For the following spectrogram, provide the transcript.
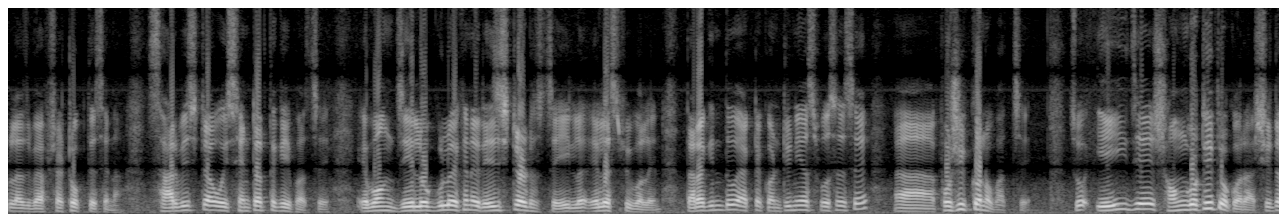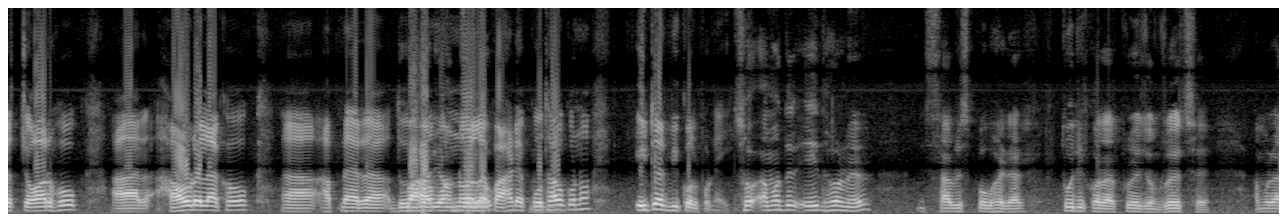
প্লাস ব্যবসা ঠকতেছে না। সার্ভিসটা ওই সেন্টার থেকেই পাচ্ছে। এবং যে লোকগুলো এখানে রেজিস্টার্ড হচ্ছে, এই এলএসপি বলেন, তারা কিন্তু একটা কন্টিনিউয়াস প্রসেসে প্রশিক্ষণও পাচ্ছে। সো এই যে সংগঠিত করা, সেটা চর হোক আর হাওড় এলাকা হোক আপনার দুর্গম পাহাড়ি কোথাও কোনো এটার বিকল্প নেই। সো আমাদের এই ধরনের সার্ভিস প্রোভাইডার তৈরি করার প্রয়োজন রয়েছে। আমরা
